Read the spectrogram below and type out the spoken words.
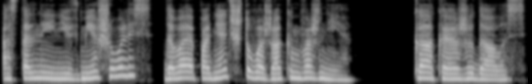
Остальные не вмешивались, давая понять, что вожак им важнее. Как и ожидалось.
